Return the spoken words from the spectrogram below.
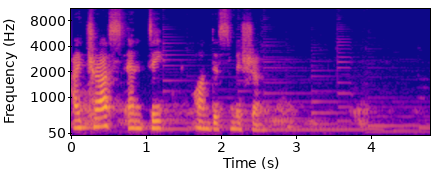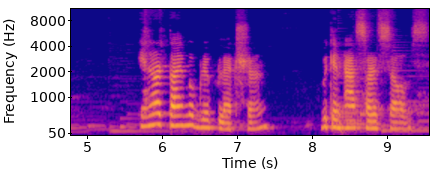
I trust and take on this mission. In our time of reflection, we can ask ourselves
